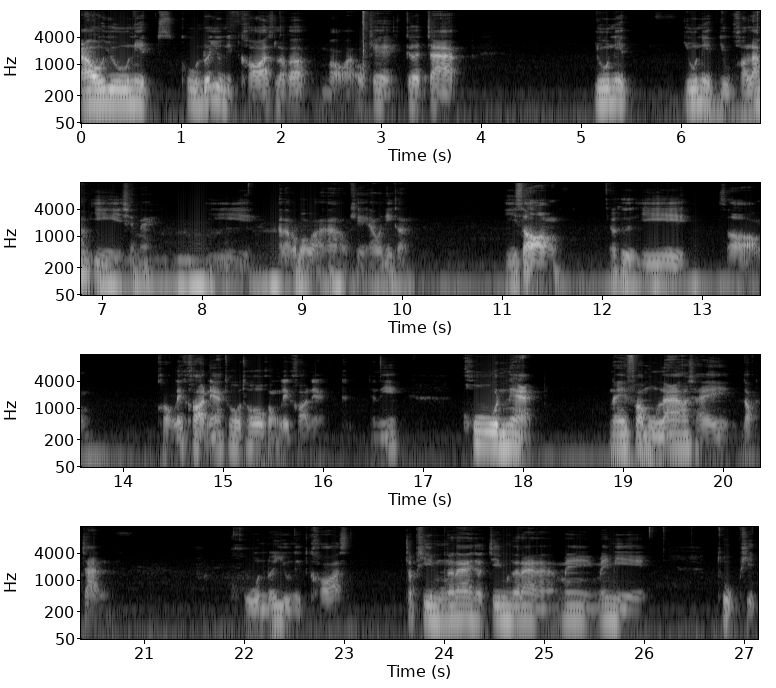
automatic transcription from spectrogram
เอา unit คูณด้วย unit cost แล้วก็บอกว่า โอเค เกิดจาก unit unit อยู่คอลัมน์ e ใช่ไหม e เราก็บอกว่าอ่าโอเค เอาอันนี้ก่อน e สองก็คือ e สองของ record เนี่ย total ของ record เนี่ย อันนี้คูณเนี่ย ในฟอร์มูลาเขาใช้ดอกจัน คูณด้วย unit cost จะพิมพ์ก็ได้จะจิ้มก็ได้นะ ไม่ไม่มีถูกผิด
